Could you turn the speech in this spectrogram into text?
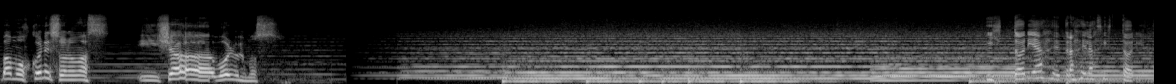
vamos con eso nomás. Y ya volvemos. Historias detrás de las historias.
